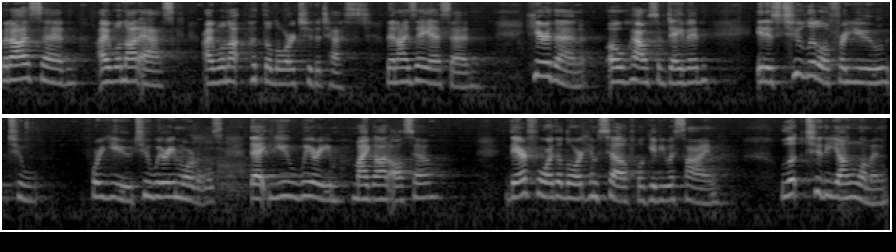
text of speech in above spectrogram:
But Ahaz said, I will not ask. I will not put the Lord to the test. Then Isaiah said, Hear then, O house of David, it is too little for you to for you, two weary mortals, that you weary my God also. Therefore the Lord himself will give you a sign. Look to the young woman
